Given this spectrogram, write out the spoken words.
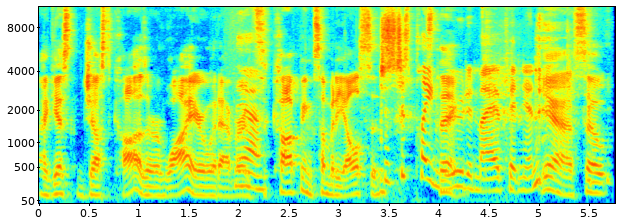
i guess just cause or why or whatever Yeah. it's copying somebody else's just just plain thing. rude in my opinion. yeah so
